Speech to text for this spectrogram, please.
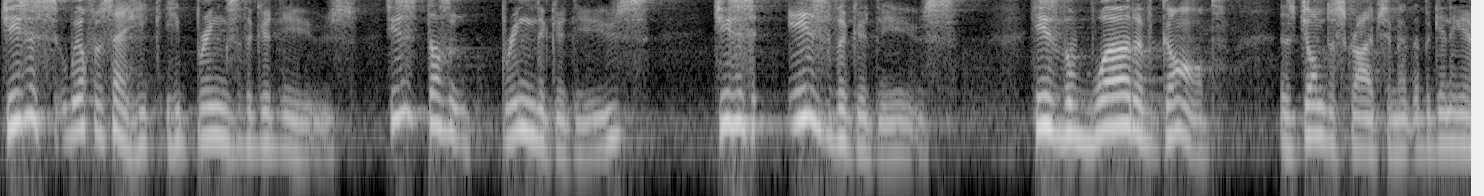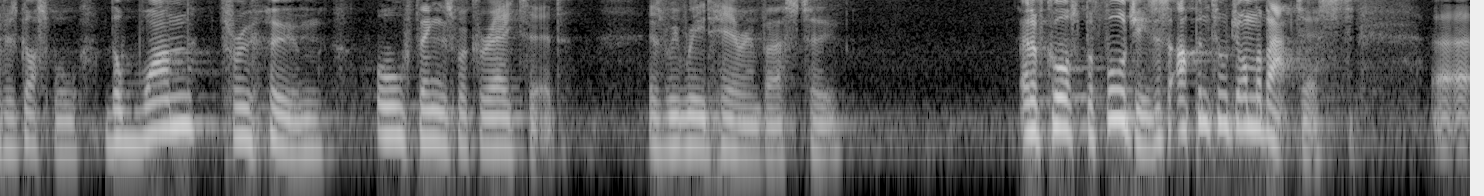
Jesus, we often say, he, he brings the good news. Jesus doesn't bring the good news, Jesus is the good news. He is the Word of God, as John describes him at the beginning of his gospel, the one through whom all things were created, as we read here in verse 2. And of course, before Jesus, up until John the Baptist, uh, uh,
